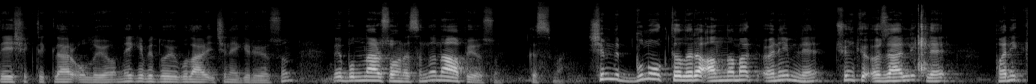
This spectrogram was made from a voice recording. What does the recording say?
değişiklikler oluyor, ne gibi duygular içine giriyorsun ve bunlar sonrasında ne yapıyorsun kısmı. Şimdi bu noktaları anlamak önemli çünkü özellikle panik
